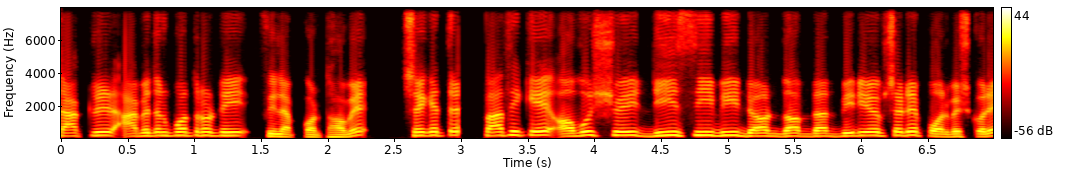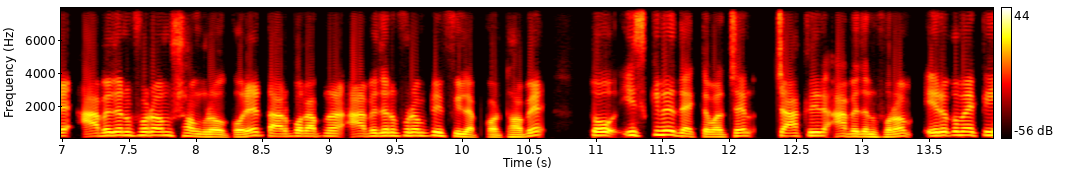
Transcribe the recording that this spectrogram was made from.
চাকরির আবেদনপত্রটি ফিল করতে হবে। সেক্ষেত্রে প্রার্থীকে অবশ্যই DCB dot gov dot BD ওয়েবসাইটে প্রবেশ করে আবেদন ফর্ম সংগ্রহ করে তারপর আপনার আবেদন ফর্মটি ফিল করতে হবে। তো স্ক্রিনে দেখতে পাচ্ছেন চাকরির আবেদন ফর্ম এরকম একটি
